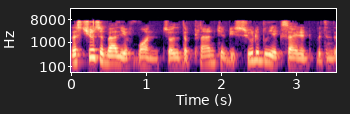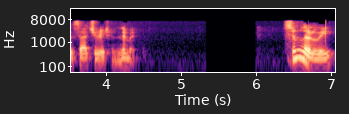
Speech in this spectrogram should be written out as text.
let's choose a value of 1 so that the plant can be suitably excited within the saturation limit. Similarly,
